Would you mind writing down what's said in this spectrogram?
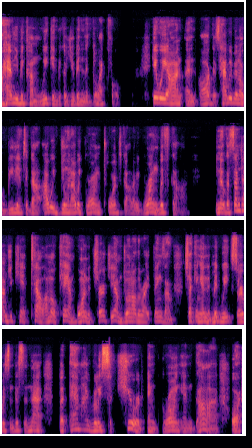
Or have you become weakened because you've been neglectful? Here we are in, in, August. Have we been obedient to God? Are we doing, are we growing towards God? Are we growing with God? You know, because sometimes you can't tell. I'm okay. I'm going to church. Yeah, I'm doing all the right things. I'm checking in the midweek service and this and that. But am I really secured and growing in God? Or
